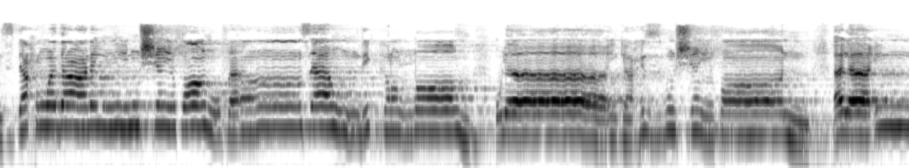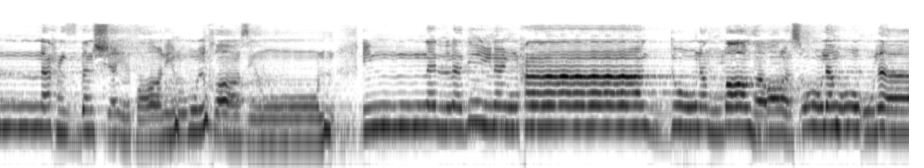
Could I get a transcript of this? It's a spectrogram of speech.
اسْتَحْوَذَ عَلَيْهِمُ الشَّيْطَانُ فَأَنسَاهُمْ ذِكْرَ اللَّهِ ۚ. أُولَٰئِكَ حِزْبُ الشَّيْطَانِ ۚ. أَلَا إِنَّ حِزْبَ الشَّيْطَانِ هُمُ الْخَاسِرُونَ. إِنَّ الَّذِينَ يُحَادُّونَ اللَّهَ وَرَسُولَهُ أُولَٰئِكَ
